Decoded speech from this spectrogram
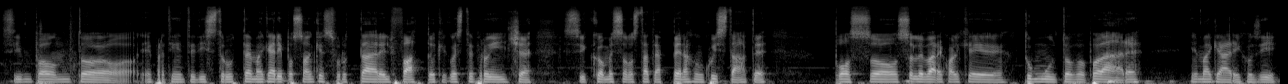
Simponto è praticamente distrutta e magari posso anche sfruttare il fatto che queste province, siccome sono state appena conquistate, posso sollevare qualche tumulto popolare e magari così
